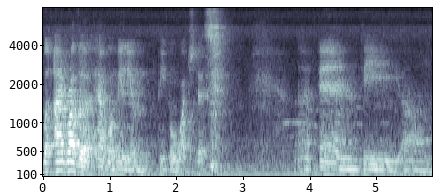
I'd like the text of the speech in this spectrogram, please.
but I'd rather have a million people watch this. Uh, and the um,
